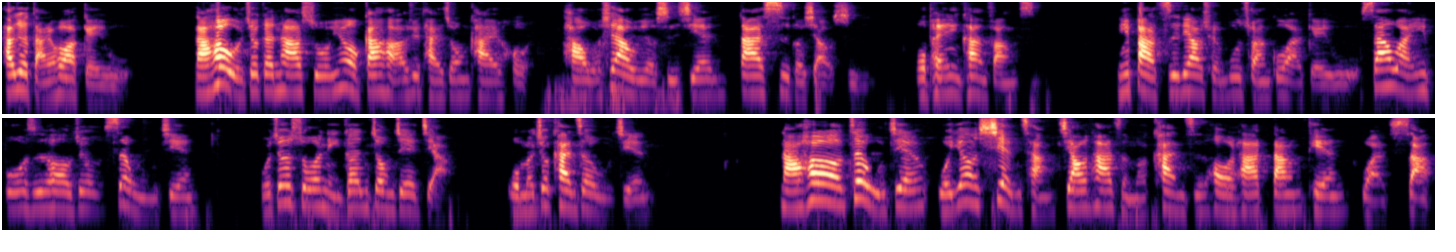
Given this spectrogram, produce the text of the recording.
他就打电话给我。然后我就跟他说，因为我刚好要去台中开会，好，我下午有时间，大概四个小时，我陪你看房子，你把资料全部传过来给我。删完一波之后就剩五间，我就说你跟中介讲，我们就看这五间。然后这五间我又现场教他怎么看，之后他当天晚上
